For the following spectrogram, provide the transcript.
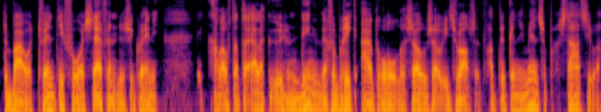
te bouwen. 24-7. Dus ik weet niet ik geloof dat er elke uur zo'n ding de fabriek uitrolde. Zo, zoiets was het. Wat natuurlijk een immense prestatie was.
